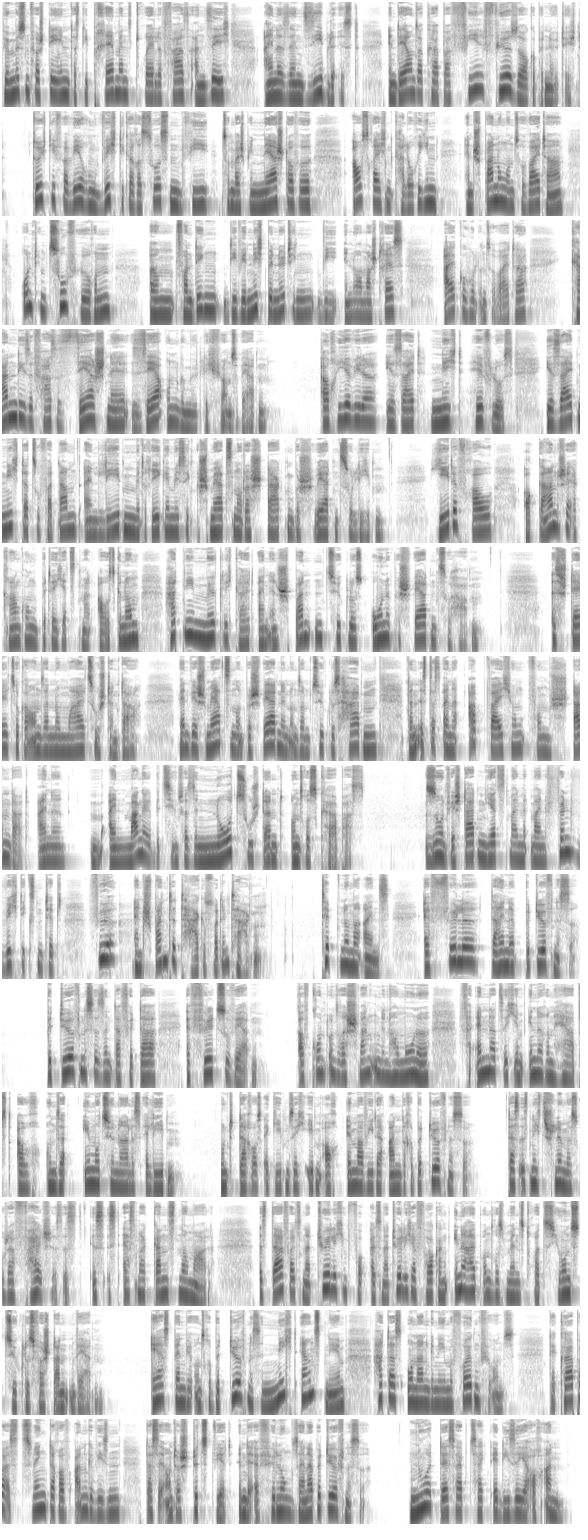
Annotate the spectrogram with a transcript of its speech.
Wir müssen verstehen, dass die prämenstruelle Phase an sich eine sensible ist, in der unser Körper viel Fürsorge benötigt. Durch die Verwehrung wichtiger Ressourcen wie zum Beispiel Nährstoffe, ausreichend Kalorien, Entspannung und so weiter und dem Zuführen ähm, von Dingen, die wir nicht benötigen, wie enormer Stress, Alkohol und so weiter, kann diese Phase sehr schnell sehr ungemütlich für uns werden. Auch hier wieder, ihr seid nicht hilflos. Ihr seid nicht dazu verdammt, ein Leben mit regelmäßigen Schmerzen oder starken Beschwerden zu leben. Jede Frau, organische Erkrankungen bitte jetzt mal ausgenommen, hat die Möglichkeit, einen entspannten Zyklus ohne Beschwerden zu haben. Es stellt sogar unseren Normalzustand dar. Wenn wir Schmerzen und Beschwerden in unserem Zyklus haben, dann ist das eine Abweichung vom Standard, eine, ein Mangel bzw. Notzustand unseres Körpers. So, und wir starten jetzt mal mit meinen fünf wichtigsten Tipps für entspannte Tage vor den Tagen. Tipp Nummer eins: Erfülle deine Bedürfnisse. Bedürfnisse sind dafür da, erfüllt zu werden. Aufgrund unserer schwankenden Hormone verändert sich im inneren Herbst auch unser emotionales Erleben. Und daraus ergeben sich eben auch immer wieder andere Bedürfnisse. Das ist nichts Schlimmes oder Falsches, es ist, es ist erstmal ganz normal. Es darf als, als natürlicher Vorgang innerhalb unseres Menstruationszyklus verstanden werden. Erst wenn wir unsere Bedürfnisse nicht ernst nehmen, hat das unangenehme Folgen für uns. Der Körper ist zwingend darauf angewiesen, dass er unterstützt wird in der Erfüllung seiner Bedürfnisse. Nur deshalb zeigt er diese ja auch an.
